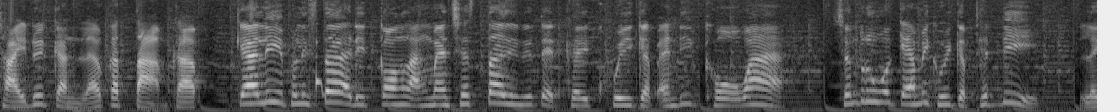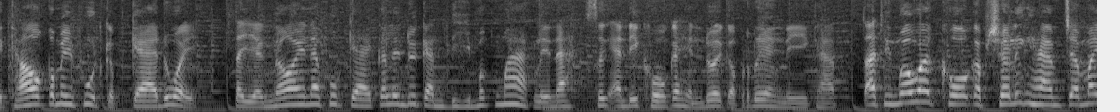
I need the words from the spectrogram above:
ชัยด้วยกันแล้วก็ตามครับ แกรี่พลิสเตอร์อดีตกองหลังแมนเชสเตอร์ยูไนเต็ดเคยคุยกับแอนดี้โคลว่า ฉันรู้ว่าแกไม่คุยกับเท็ดดี้และเขาก็ไม่พูดกับแกด้วย แต่อย่างน้อยนะพวกแกก็เล่นด้วยกันดีมากๆเลยนะ ซึ่งแอนดี้โคก็เห็นด้วยกับเรื่องนี้ครับ แต่ถึงแม้ว่าโคกับเชอร์ลิงแฮมจะไม่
